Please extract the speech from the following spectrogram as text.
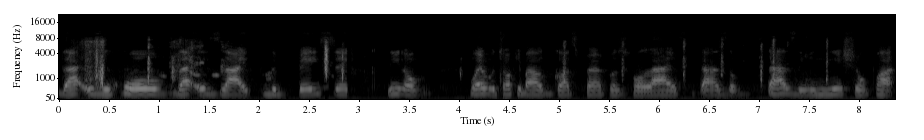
That is the whole that is like the basic you know when we talk about god's purpose for life that's the that's the initial part.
